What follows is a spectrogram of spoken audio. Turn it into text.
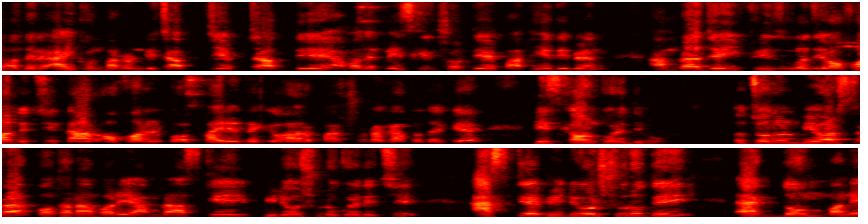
আমাদের আইকন বাটনটি চাপ চেপ চাপ দিয়ে, আমাদের স্ক্রিনশট দিয়ে পাঠিয়ে দিবেন, আমরা যেই ফ্রিজগুলো যে অফার দিচ্ছি, তার অফারের বাইরে থেকেও আরও পাঁচশো টাকা আপনাদেরকে ডিসকাউন্ট করে দিব। তো চলুন ভিউয়ার্সরা, কথা না বাড়িয়ে আমরা আজকে ভিডিও শুরু করে দিচ্ছি। আজকে ভিডিওর শুরুতেই একদম মানে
